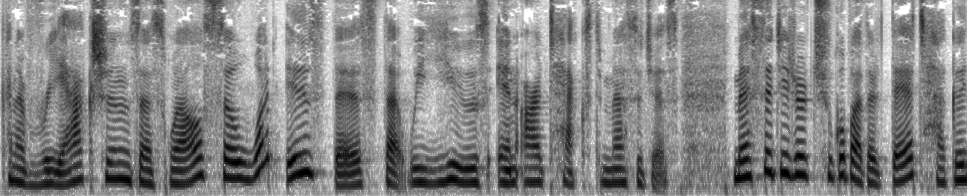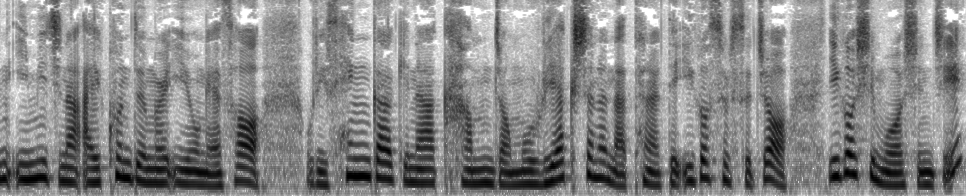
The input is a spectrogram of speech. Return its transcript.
kind of reactions as well. So what is this that we use in our text messages? 메시지를 주고받을 때 작은 이미지나 아이콘 등을 이용해서 우리 생각이나 감정, 뭐 리액션을 나타낼 때 이것을 쓰죠. 이것이 무엇인지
